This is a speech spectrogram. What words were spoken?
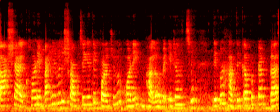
বাসায়, ঘরে, বাহির মানে সব জায়গাতে পরার জন্য অনেক ভালো হবে। এটা হচ্ছে, দেখুন হাতের কাপড়টা প্লাস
